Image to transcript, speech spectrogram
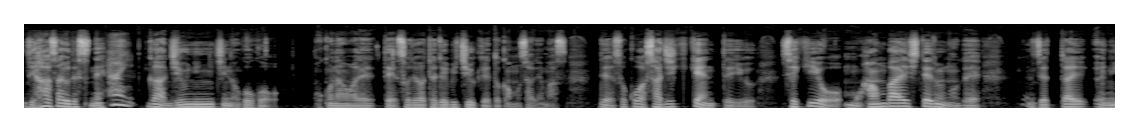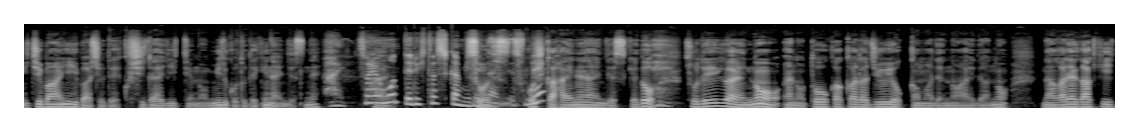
リハーサルですね。はい。が12日の午後行われてそれはテレビ中継とかもされます。でそこは桟敷券っていう席をもう販売してるので絶対一番いい場所で櫛田入りっていうのを見ることできないんですね。はい。それを持ってる人しか見れないんですね。です。そこしか入れないんですけど、えそれ以外のあの10日から14日までの間の流れ書き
